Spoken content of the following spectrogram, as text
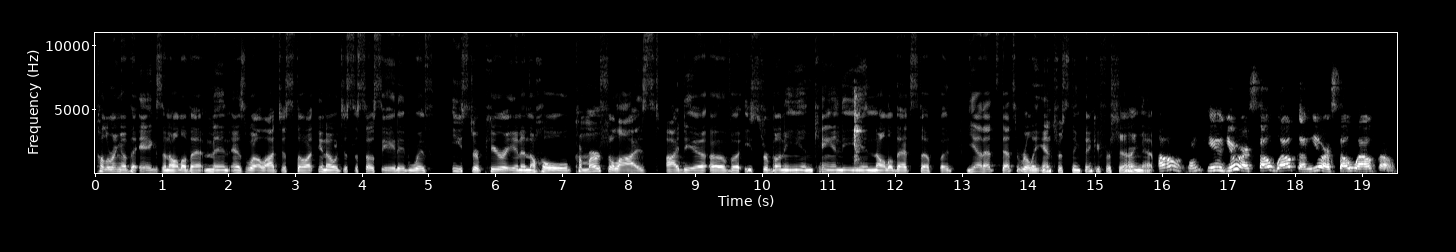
coloring of the eggs and all of that meant as well. I just thought, you know, just associated with Easter period and the whole commercialized idea of uh, Easter bunny and candy and all of that stuff. But yeah, that's that's really interesting. Thank you for sharing that. Oh, thank you. You are so welcome. You are so welcome.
